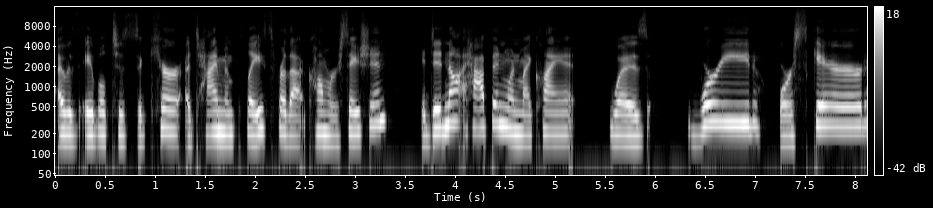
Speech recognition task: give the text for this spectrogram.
I was able to secure a time and place for that conversation. It did not happen when my client was worried or scared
